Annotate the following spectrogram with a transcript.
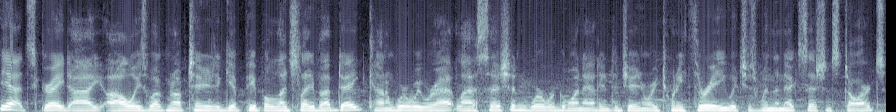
Yeah, it's great. I, I always welcome an opportunity to give people a legislative update, kind of where we were at last session, where we're going out into January 23, which is when the next session starts.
